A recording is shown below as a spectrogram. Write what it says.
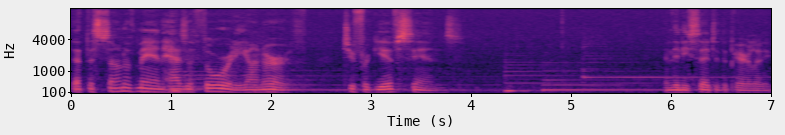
that the Son of Man has authority on earth to forgive sins. And then he said to the paralytic,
